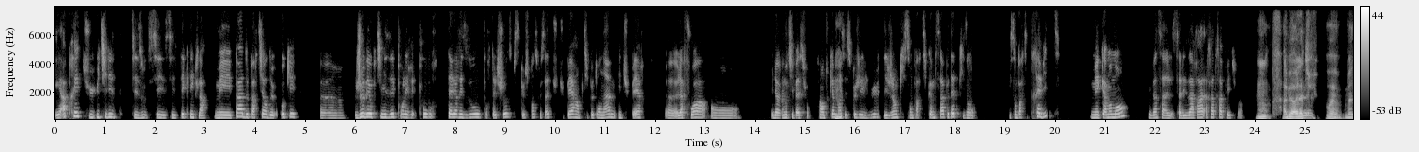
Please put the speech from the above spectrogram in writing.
et après, tu utilises ces, ces, ces techniques-là. Mais pas de partir de, OK, euh, je vais optimiser pour les, pour tel réseau, pour telle chose, parce que je pense que ça, tu, tu perds un petit peu ton âme et tu perds euh, la foi en, et la motivation. Enfin, en tout cas, moi, Mm. c'est ce que j'ai vu des gens qui sont partis comme ça. Peut-être qu'ils ont, ils sont partis très vite, mais qu'à un moment, eh ben, ça, ça les a ra- rattrapés, tu vois. Mm. Ah ben Euh, là-dessus, ouais, bah,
